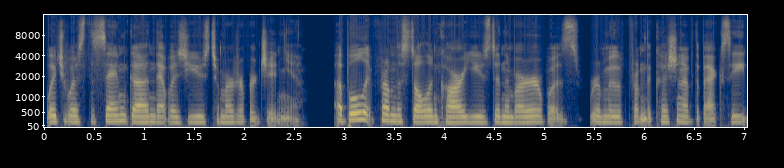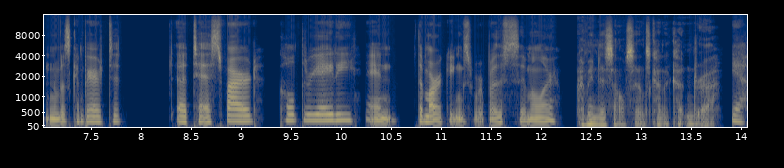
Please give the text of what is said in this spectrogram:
which was the same gun that was used to murder Virginia. A bullet from the stolen car used in the murder was removed from the cushion of the back seat and was compared to a test fired Colt 380, and the markings were both similar. I mean, this all sounds kind of cut and dry. Yeah.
